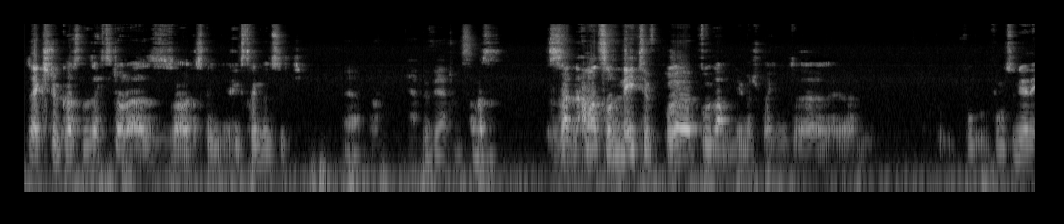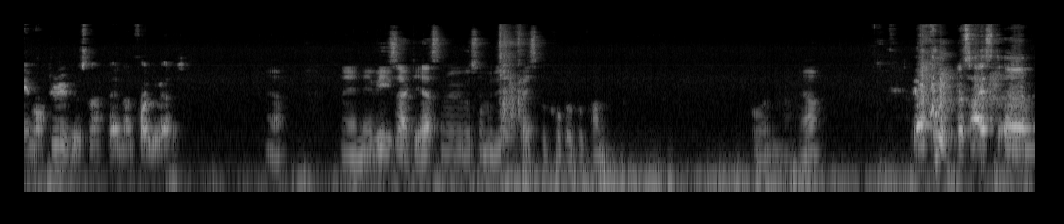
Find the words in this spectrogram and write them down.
Sechs Stück kosten 60 Dollar, ist, das ist extrem günstig. Ja, ja Bewertungs. Das, das ist halt ein Amazon Native Programm, dementsprechend äh, funktionieren eben auch die Reviews, ne? werden dann voll bewertet. Ja. Nee, nee, wie gesagt, die ersten Reviews haben wir durch die Facebook-Gruppe bekommen. Und ja. Ja, cool. Das heißt, ähm,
